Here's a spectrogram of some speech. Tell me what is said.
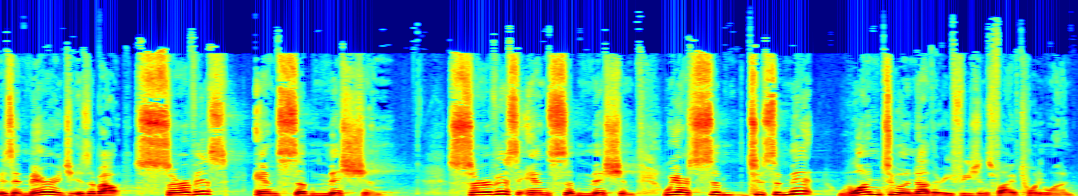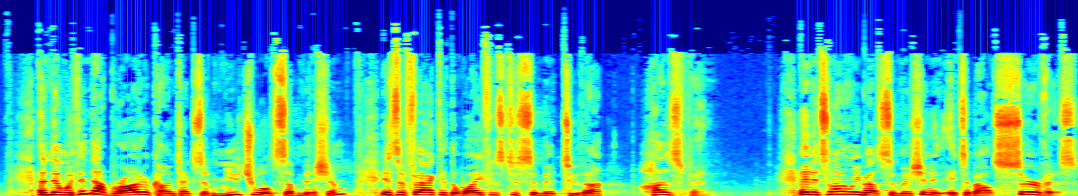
is that marriage is about service and submission service and submission. We are sub- to submit one to another, Ephesians 5:21. And then within that broader context of mutual submission is the fact that the wife is to submit to the husband. And it's not only about submission, it's about service.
